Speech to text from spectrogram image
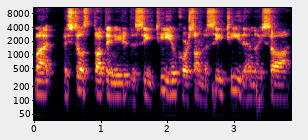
but they still thought they needed the CT. Of course, on the CT, then they saw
